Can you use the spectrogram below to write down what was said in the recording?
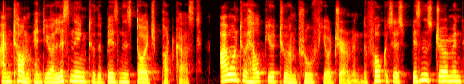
I'm Tom, and you are listening to the Business Deutsch podcast. I want to help you to improve your German. The focus is business German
